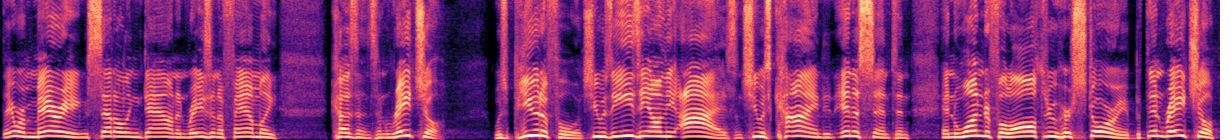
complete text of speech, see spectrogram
they were marrying, settling down, and raising a family cousins. And Rachel was beautiful and she was easy on the eyes and she was kind and innocent and, and wonderful all through her story. But then Rachel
